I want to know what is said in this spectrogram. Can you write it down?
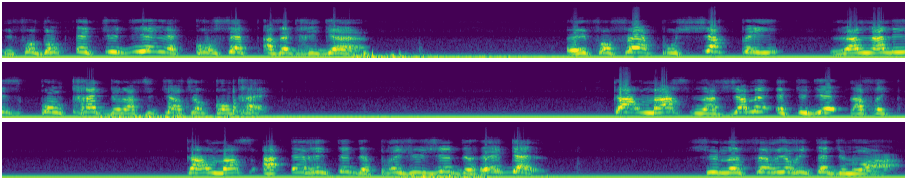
Il faut donc étudier les concepts avec rigueur. Et il faut faire pour chaque pays l'analyse concrète de la situation concrète. Karl Marx n'a jamais étudié l'Afrique. Karl Marx a hérité des préjugés de Hegel sur l'infériorité du noir.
